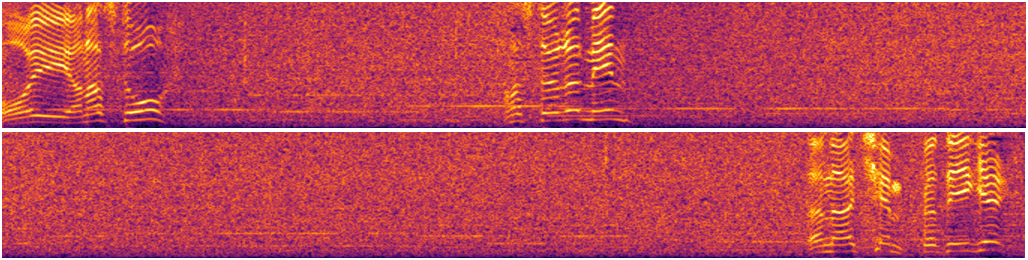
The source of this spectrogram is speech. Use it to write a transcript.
Oi, han er stor. Han er større enn min. Den er kjempediger.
